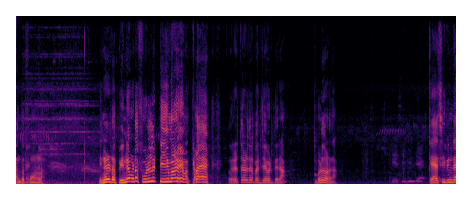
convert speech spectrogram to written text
എന്താ ഫോണിലാ. പിന്നെ കേട്ടോ പിന്നെ ഇവിടെ ഫുള്ള് ടീമാണ് മക്കളെ. ഓരോരുത്തർ ഓരോരുത്തരെ പരിചയപ്പെടുത്തി തരാം ഇവിടെ തുടങ്ങാം. കെ സി ബിന്റെ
